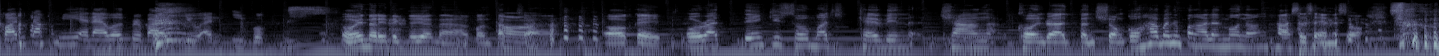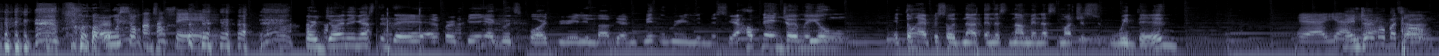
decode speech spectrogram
contact me and I will provide you an e-books. Okay, narinig niyo yun na contact Ah. siya. Okay. Alright, thank you so much, Kevin Chang Conrad Tansyong. Kung haba ng pangalan mo ng hassle sa NSO. So, for, Pauso ka kasi. for joining us today and for being a good sport. We really love you and we we really miss you. I hope na-enjoy mo yung itong episode natin as namin as much as we did. Yeah, yeah. Na-enjoy yeah. mo ba, Chang?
